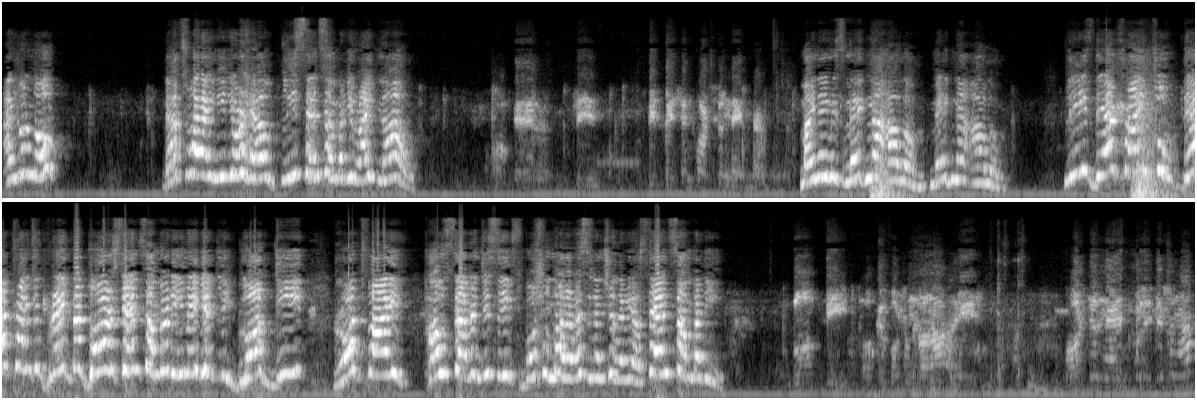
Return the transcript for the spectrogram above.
I don't know. That's why I need your help. Please send somebody right now. Okay, please be patient. What's your name, ma'am? My name is Meghna Alam. Meghna Alam. Please, they are trying to they are trying to break the door. Send somebody immediately. Block D, Road 5, House 76, Boshundhara residential area. Send somebody. Block B. Okay, What's your nearest police station, ma'am?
